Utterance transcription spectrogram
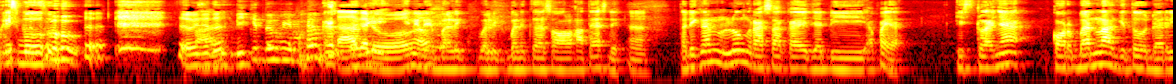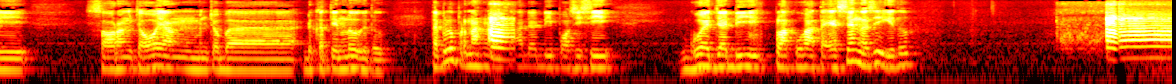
Krisbu. Habis itu? Dikit tuh Firman. Eh, Kagak tapi dong. Ini deh balik balik balik ke soal HTS deh. Ah. Tadi kan lu ngerasa kayak jadi apa ya? Istilahnya korban lah gitu dari seorang cowok yang mencoba deketin lu gitu. Tapi lu pernah ngerasa ada di posisi gue jadi pelaku HTS-nya nggak sih gitu? Hmm,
